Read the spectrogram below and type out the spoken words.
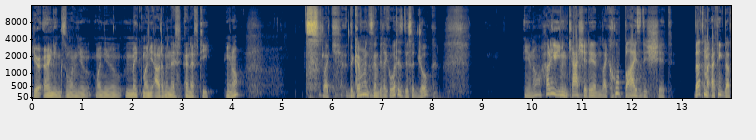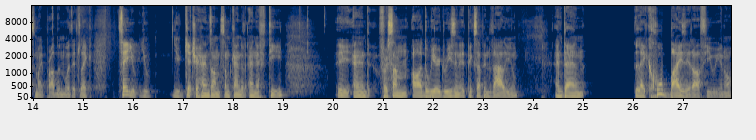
your earnings when you when you make money out of an F- NFT, you know? It's like the government is gonna be like, what is this, a joke? You know, how do you even cash it in? Like who buys this shit? That's my I think that's my problem with it. Like say you you you get your hands on some kind of NFT and for some odd weird reason it picks up in value. And then like who buys it off you you know?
